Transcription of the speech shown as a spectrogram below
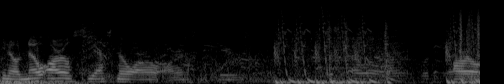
you know, no RLCS, no RL RS players. What is that? RL,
